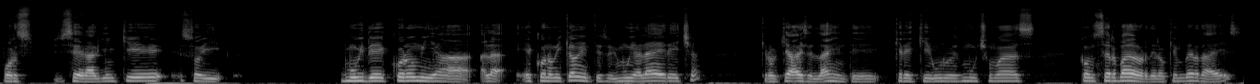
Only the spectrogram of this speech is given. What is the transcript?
por ser alguien que soy muy de economía, a la, económicamente soy muy a la derecha. Creo que a veces la gente cree que uno es mucho más conservador de lo que en verdad es.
